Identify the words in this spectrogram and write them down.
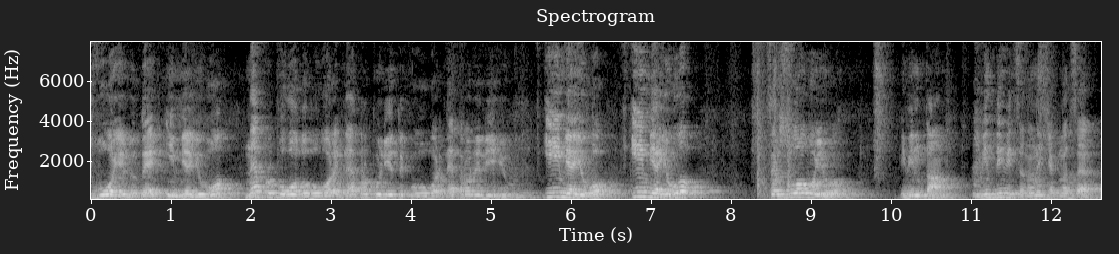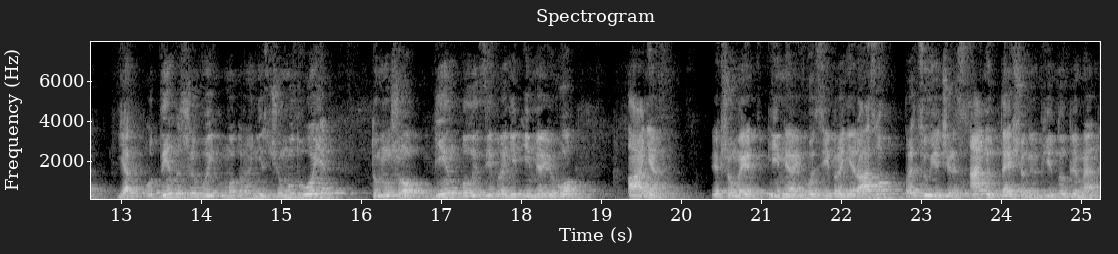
Двоє людей в ім'я Його не про погоду говорить, не про політику говорить, не про релігію. В ім'я Його. В ім'я Його це слово Його. І він там. І він дивиться на них як на церкву, як один живий організм. Чому двоє? Тому що він, коли зібрані ім'я Його, Аня, якщо ми ім'я Його зібрані разом, працює через Аню те, що необхідно для мене.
